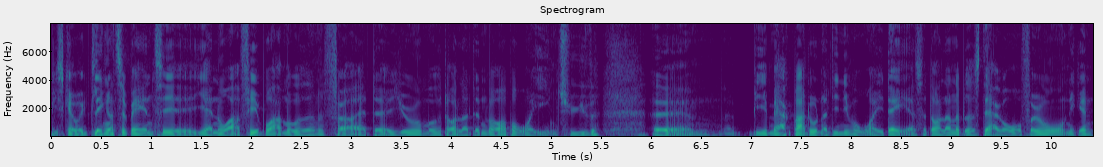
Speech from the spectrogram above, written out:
vi skal jo ikke længere tilbage end til januar februar månederne, før at øh, euro mod dollar den var op over 1,20. Øh, vi er mærkbart under de niveauer i dag, altså dollaren er blevet stærkere over for euroen igen.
